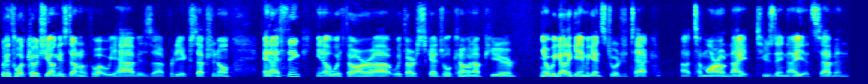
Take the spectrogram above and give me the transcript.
with what Coach Young has done with what we have is uh, pretty exceptional. And I think you know with our uh, with our schedule coming up here, you know we got a game against Georgia Tech uh, tomorrow night, Tuesday night at seven.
